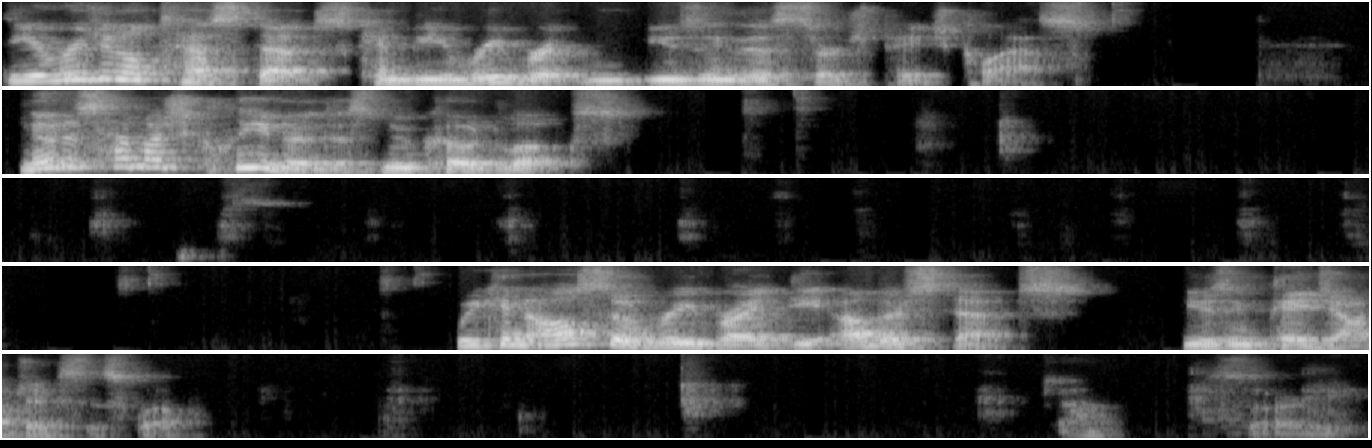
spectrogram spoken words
The original test steps can be rewritten using this search page class. Notice how much cleaner this new code looks. We can also rewrite the other steps using page objects as well. Oh, sorry.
